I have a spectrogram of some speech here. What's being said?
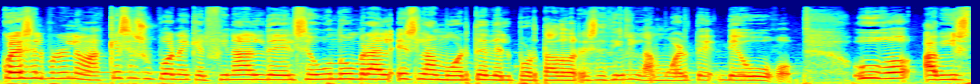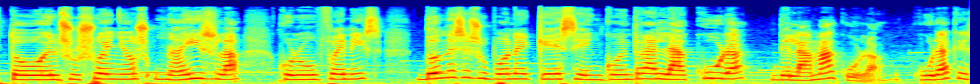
¿Cuál es el problema? Que se supone que el final del segundo umbral es la muerte del portador, es decir, la muerte de Hugo. Hugo ha visto en sus sueños una isla con un fénix donde se supone que se encuentra la cura de la mácula, cura que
